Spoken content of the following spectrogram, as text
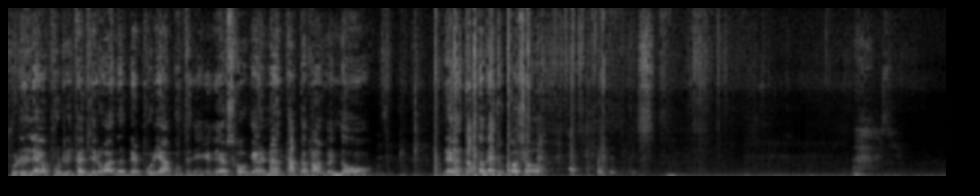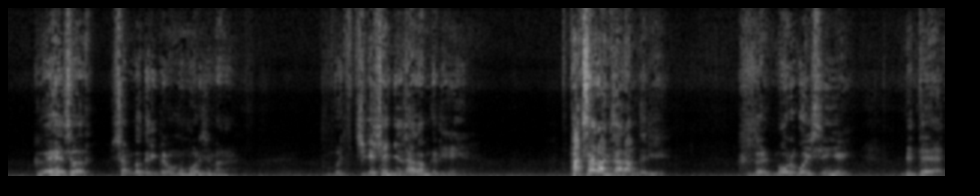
불을 내가 불을 던지러 왔는데 불이 안 붙으니까 내가 속이 얼마나 답답하겠노 내가 답답해 죽겠어 그 해서 선거들이 그러면 모르지만 멋지게 생긴 사람들이 박사란 사람들이 그걸 모르고 있으니 밑에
